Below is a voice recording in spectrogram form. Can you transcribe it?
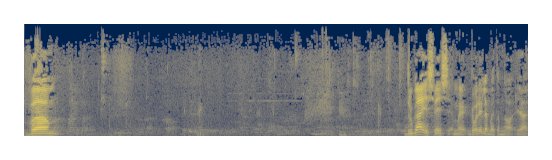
В Другая есть вещь, мы говорили об этом, но я,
